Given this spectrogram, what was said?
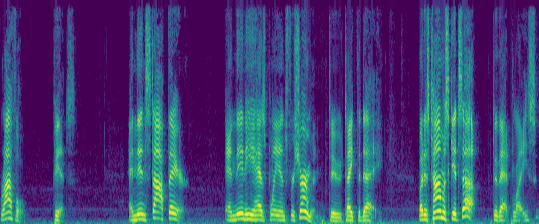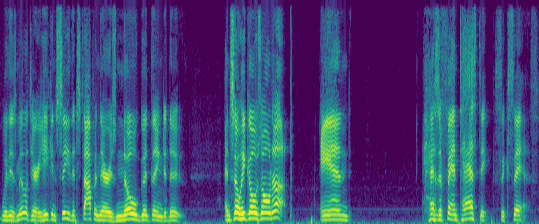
rifle pits and then stop there. And then he has plans for Sherman to take the day. But as Thomas gets up to that place with his military, he can see that stopping there is no good thing to do. And so he goes on up and has a fantastic success.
